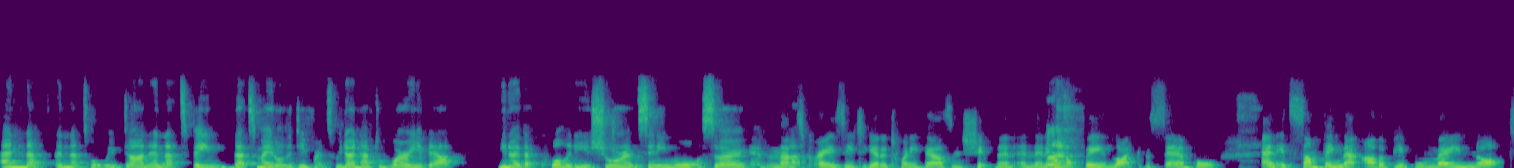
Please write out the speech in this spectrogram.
And that and that's what we've done, and that's been that's made all the difference. We don't have to worry about you know that quality assurance anymore. So And that's uh, crazy to get a 20,000 shipment and then it not be like the sample. And it's something that other people may not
